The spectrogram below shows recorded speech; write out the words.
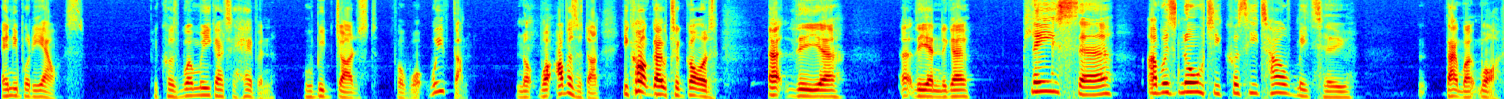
anybody else. Because when we go to heaven, we'll be judged for what we've done, not what others have done. You can't go to God at the, uh, at the end and go, Please, sir, I was naughty because he told me to. That won't wash.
